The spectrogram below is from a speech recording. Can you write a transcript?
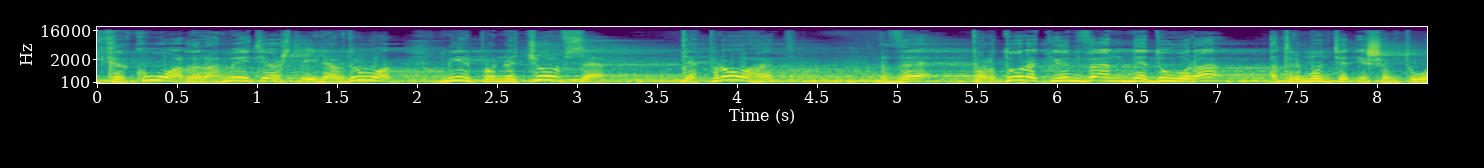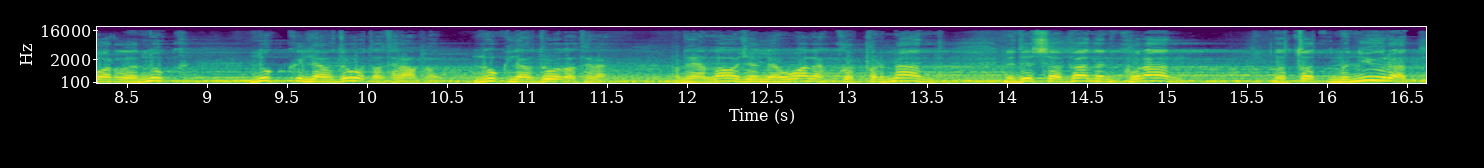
i kërkuar, dhe rahmeti është i lavdruar, mirëpo në qoftë se, teprohet dhe përdoret jo në vendin e duhur, atëherë mund të jetë i shëmtuar dhe nuk, nuk lavdruhet atëherë apëtër, nuk lavdruhet atëherë. Dhe Allahu Xhelle ue Ala kur përmend në disa vende në Kuran, do të thotë mënyrat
